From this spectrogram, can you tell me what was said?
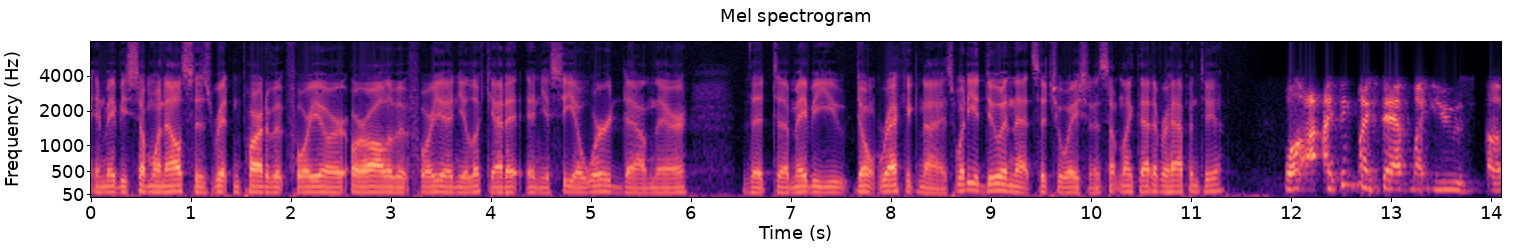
and maybe someone else has written part of it for you or, or all of it for you, and you look at it and you see a word down there that uh, maybe you don't recognize, what do you do in that situation? Has something like that ever happened to you? Well, I think my staff might use a,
